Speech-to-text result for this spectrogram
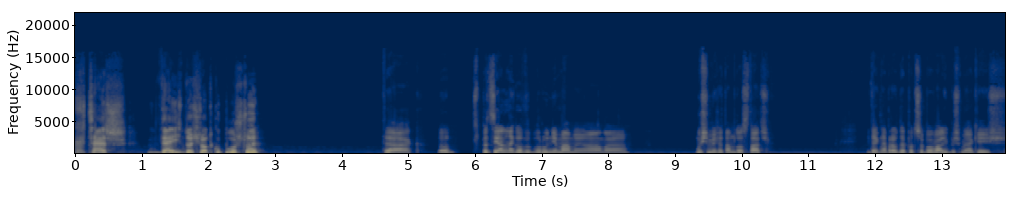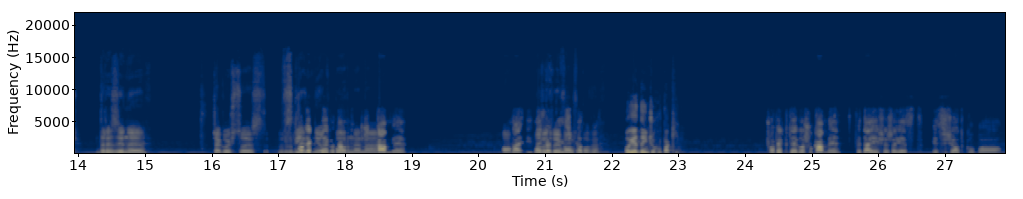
Chcesz wejść do środku puszczy? Tak. No, specjalnego wyboru nie mamy, ale musimy się tam dostać. I tak naprawdę potrzebowalibyśmy jakiejś drezyny, czegoś, co jest Człowiek, względnie tam odporne na. szukamy. O, na, Może tutaj z Wolf powie. Pojedynczo, chłopaki. Człowiek, którego szukamy, wydaje się, że jest, jest w środku, bo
